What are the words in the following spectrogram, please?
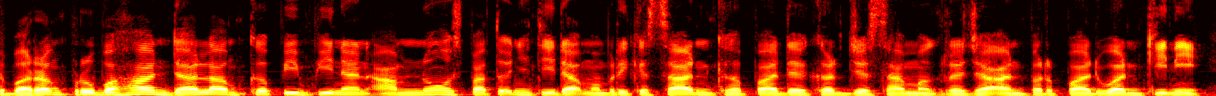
Sebarang perubahan dalam kepimpinan AMNO sepatutnya tidak memberi kesan kepada kerjasama kerajaan perpaduan kini.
